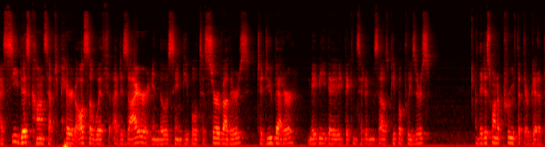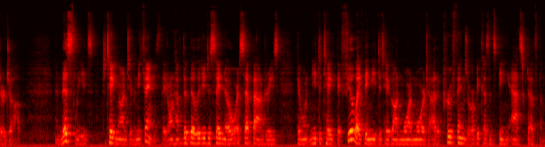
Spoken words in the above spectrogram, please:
I see this concept paired also with a desire in those same people to serve others, to do better. Maybe they, they consider themselves people pleasers. They just want to prove that they're good at their job. And this leads to taking on too many things. They don't have the ability to say no or set boundaries. They won't need to take, they feel like they need to take on more and more to either prove things or because it's being asked of them.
